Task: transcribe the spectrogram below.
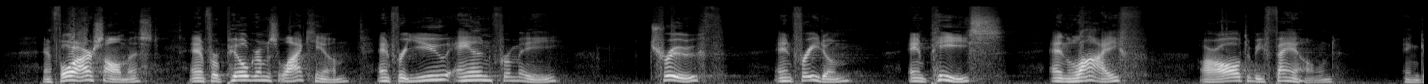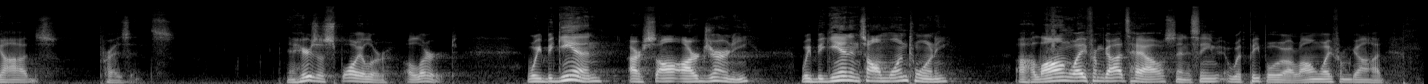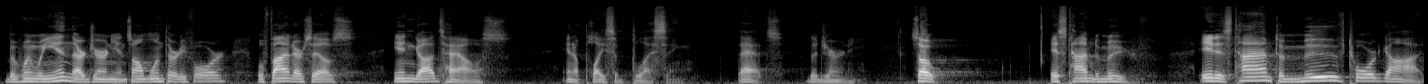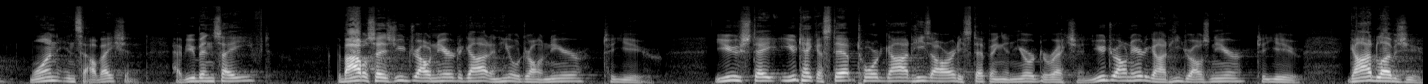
And for our psalmist, and for pilgrims like him, and for you and for me, truth and freedom and peace and life are all to be found in God's presence. Now, here's a spoiler alert. We begin our, our journey, we begin in Psalm 120, a long way from God's house, and it seems with people who are a long way from God. But when we end our journey in Psalm 134, we'll find ourselves in God's house in a place of blessing. That's the journey. So, it's time to move. It is time to move toward God. One, in salvation. Have you been saved? The Bible says you draw near to God and He will draw near to you. You, stay, you take a step toward God, He's already stepping in your direction. You draw near to God, He draws near to you. God loves you.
